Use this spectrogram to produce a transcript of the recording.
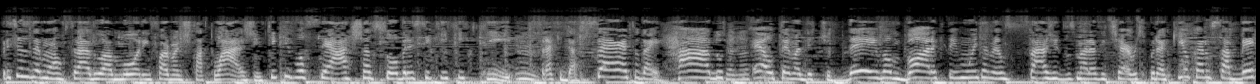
Precisa demonstrar o amor em forma de tatuagem? O que, que você acha sobre esse kikiki? Será que dá certo, dá errado? É o tema de today. Vambora, que tem muita mensagem dos Maravicheries por aqui. Eu quero saber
